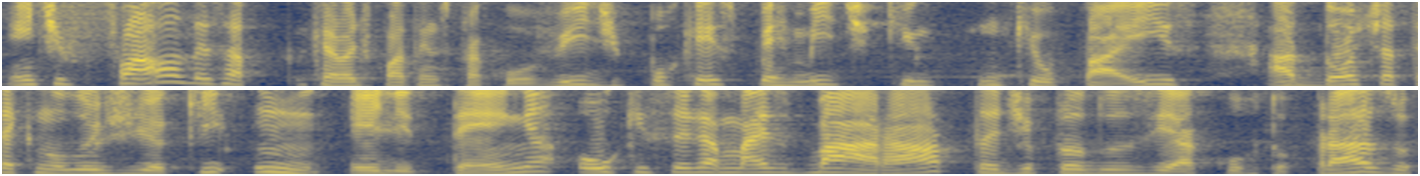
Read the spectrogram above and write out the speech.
A gente fala dessa quebra de patentes para a Covid porque permite que, que o país adote a tecnologia que, um, ele tenha ou que seja mais barata de produzir a curto prazo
